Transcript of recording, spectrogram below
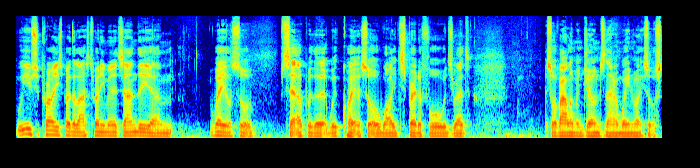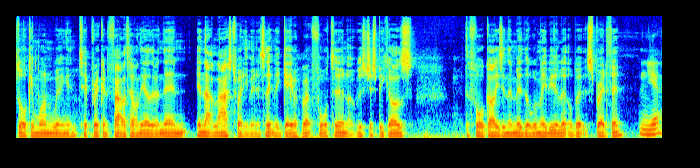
Were you surprised by the last twenty minutes, Andy? Um, Wales sort of set up with a with quite a sort of wide spread of forwards. You had sort of Alun Wyn Jones and Aaron Wainwright sort of stalking one wing and Tipuric and Faletau on the other. And then in that last 20 minutes, I think they gave up about four turnovers just because the four guys in the middle were maybe a little bit spread thin. Yeah,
